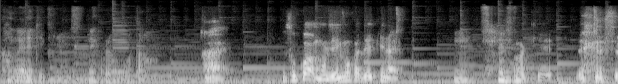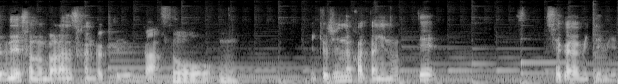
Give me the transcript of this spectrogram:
考えないといけないですよね、これもまた。うんはい、そこはもう言語化できない。うん、わけですよね。そのバランス感覚というか。そう、うん、巨人の肩に乗って世界を見てみる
